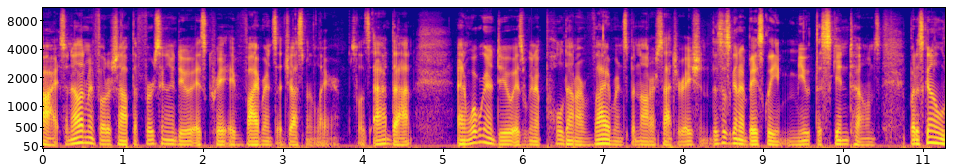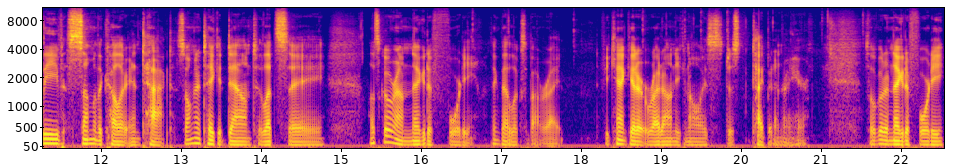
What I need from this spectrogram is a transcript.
Alright, so now that I'm in Photoshop, the first thing I'm going to do is create a vibrance adjustment layer. So let's add that. And what we're going to do is we're going to pull down our vibrance but not our saturation. This is going to basically mute the skin tones, but it's going to leave some of the color intact. So I'm going to take it down to, let's say, let's go around negative 40. I think that looks about right. If you can't get it right on, you can always just type it in right here. So we'll go to negative 40,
